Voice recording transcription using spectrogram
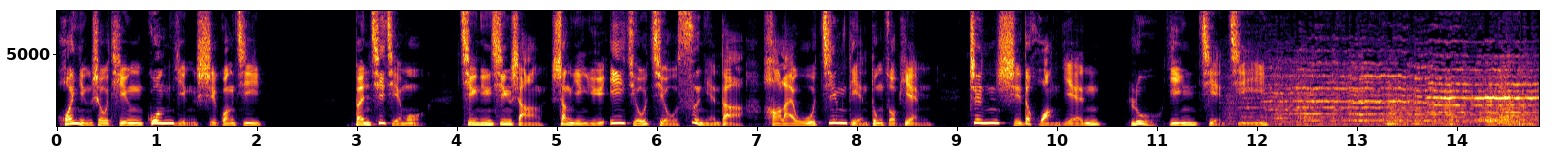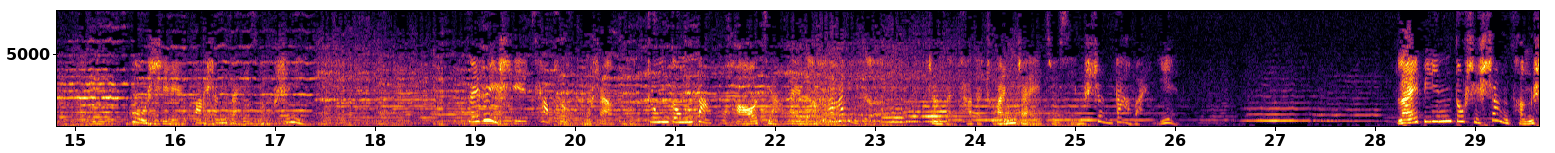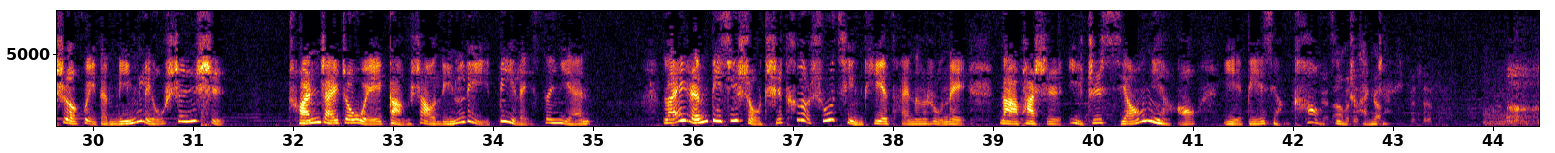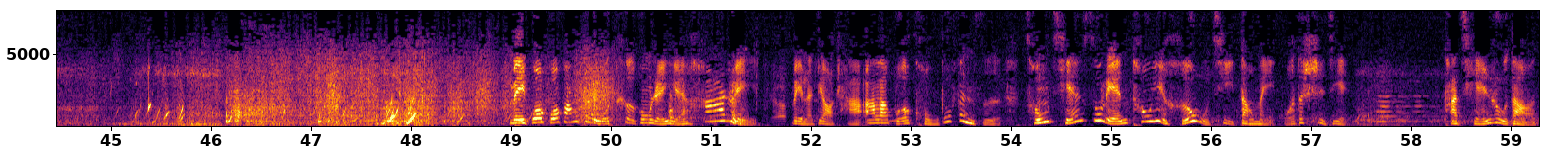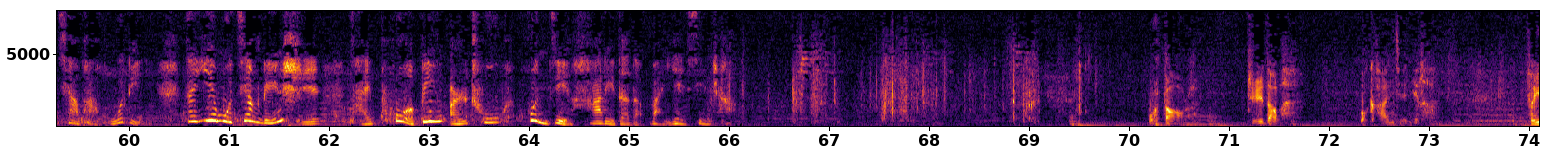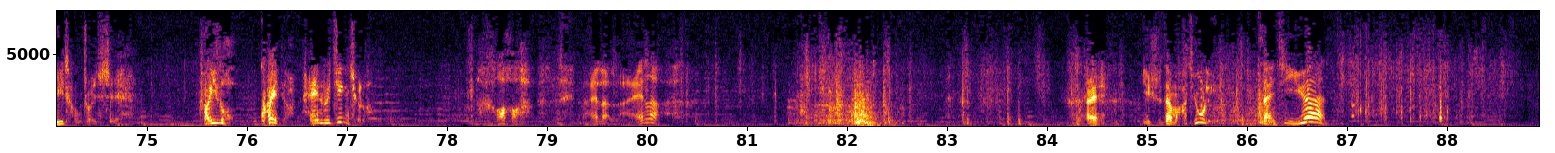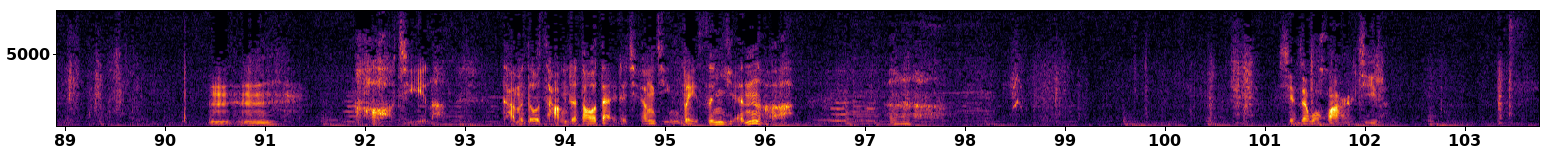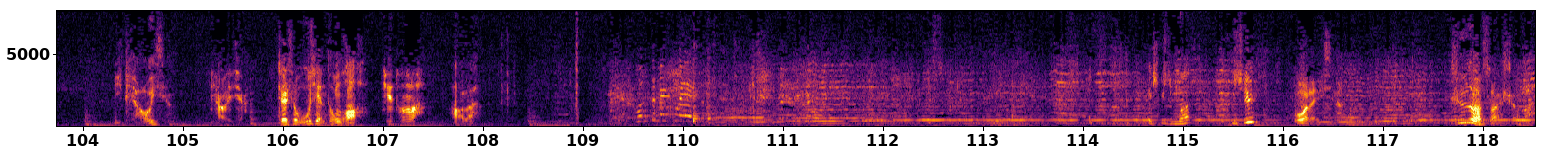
欢迎收听《光影时光机》。本期节目，请您欣赏上映于一九九四年的好莱坞经典动作片《真实的谎言》录音剪辑。故事发生在九十年代，在瑞士恰帕湖上，中东大富豪贾迈勒·哈利德正在他的船宅举行盛大晚宴。来宾都是上层社会的名流绅士，船宅周围岗哨林立，壁垒森严，来人必须手持特殊请帖才能入内，哪怕是一只小鸟，也别想靠近船宅。美国国防部特工人员哈瑞为了调查阿拉伯恐怖分子从前苏联偷运核武器到美国的事件，他潜入到恰帕湖底，在夜幕降临时才破冰而出，混进哈利德的晚宴现场。我到了，知道了，我看见你了，非常准时。抓一走，快点，Henry 进去了。好好，来了来了。哎，你是在马厩里？在妓院，嗯哼，好极了，他们都藏着刀，带着枪，警卫森严呢。啊，现在我换耳机了，你调一下。调一下，这是无线通话，接通了。好了，什么？咦过来一下，这算什么？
